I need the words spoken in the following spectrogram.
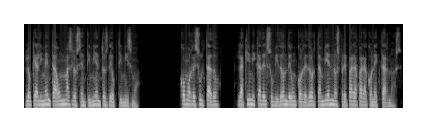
lo que alimenta aún más los sentimientos de optimismo. Como resultado, la química del subidón de un corredor también nos prepara para conectarnos.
